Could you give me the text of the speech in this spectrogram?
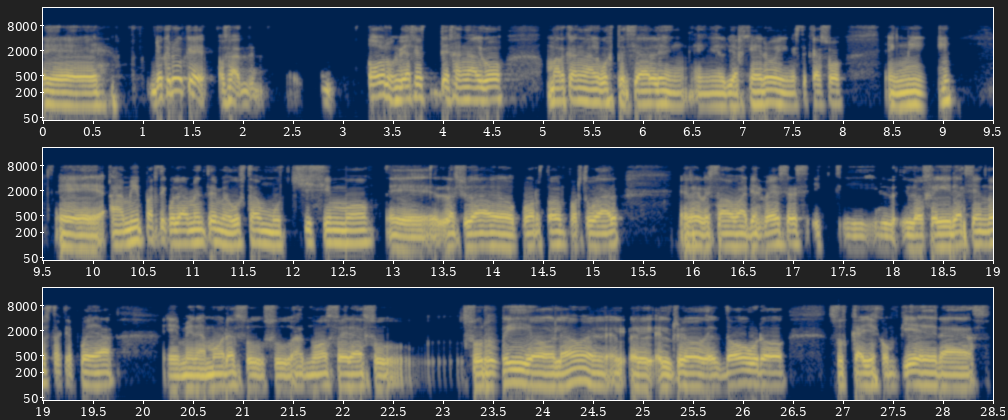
eh, yo creo que, o sea, todos los viajes dejan algo, marcan algo especial en, el viajero y en este caso en mí. Eh, a mí particularmente me gusta muchísimo eh, la ciudad de Oporto, en Portugal he regresado varias veces y, lo seguiré haciendo hasta que pueda. Eh, me enamora su, su atmósfera, su, su río, el, río del Douro, sus calles con piedras,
